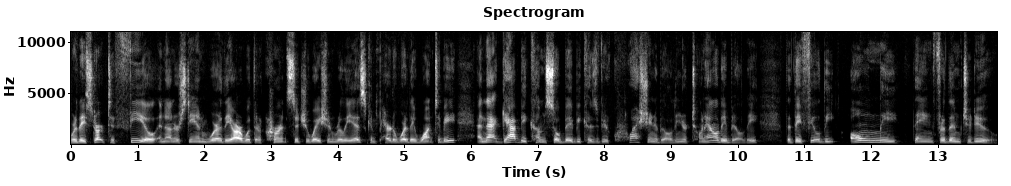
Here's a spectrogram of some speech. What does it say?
where they start to feel and understand where they are, what their current situation really is compared to where they want to be. And that gap becomes so big because of your questioning ability and your tonality ability that they feel the only thing for them to do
